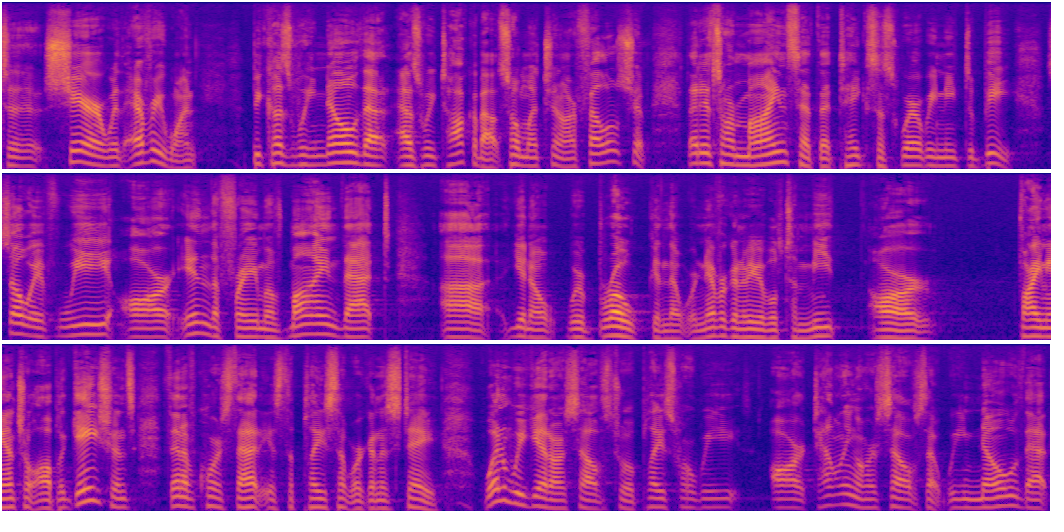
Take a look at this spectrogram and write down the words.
to share with everyone because we know that as we talk about so much in our fellowship that it's our mindset that takes us where we need to be so if we are in the frame of mind that uh, you know we're broke and that we're never going to be able to meet our financial obligations, then of course that is the place that we're going to stay. When we get ourselves to a place where we are telling ourselves that we know that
